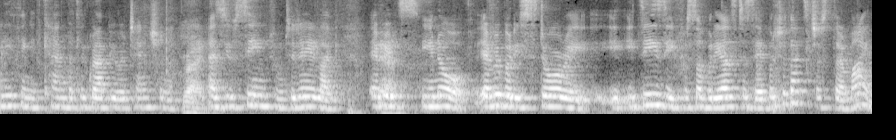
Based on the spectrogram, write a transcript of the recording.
anything it can that'll grab your attention. right. As you've seen from today, like every, Yes. you know, everybody's story. It, it's easy for somebody else to say, but sure, that's just their mind.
